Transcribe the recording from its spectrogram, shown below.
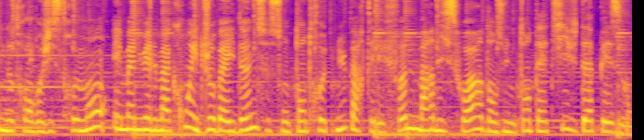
Notre enregistrement, Emmanuel Macron et Joe Biden se sont entretenus par téléphone mardi soir dans une tentative d'apaisement.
